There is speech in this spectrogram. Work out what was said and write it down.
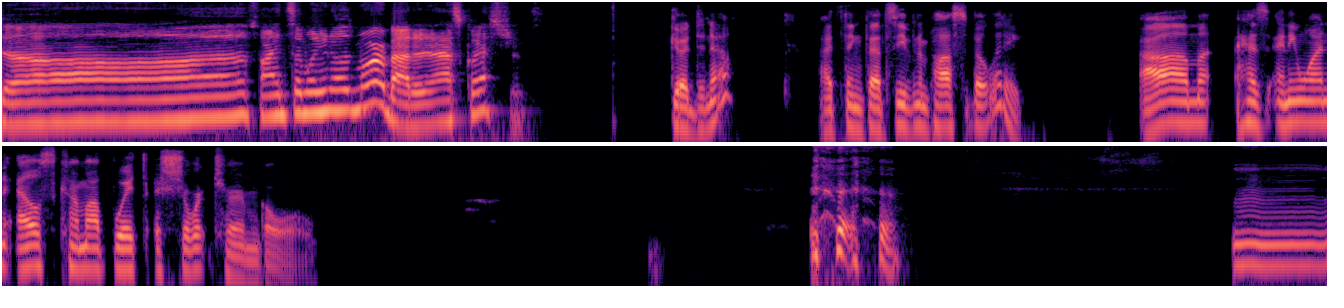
Uh, find someone who knows more about it and ask questions. Good to know. I think that's even a possibility. Um, has anyone else come up with a short-term goal? mm,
